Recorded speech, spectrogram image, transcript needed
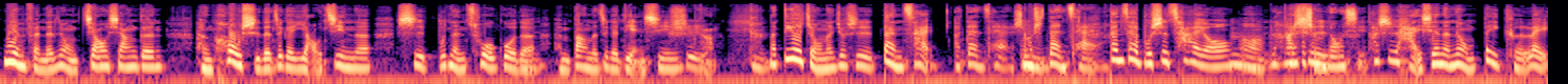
面粉的这种焦香跟很厚实的这个咬劲呢，是不能错过的，很棒的这个点心是。啊。那第二种呢，就是淡菜。啊，淡菜，什么是淡菜？淡菜不是菜哦。那它是什么东西？它是海鲜的那种贝壳类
